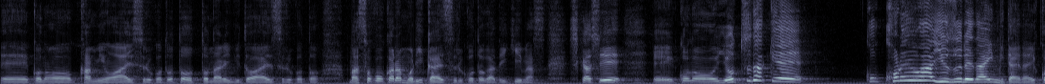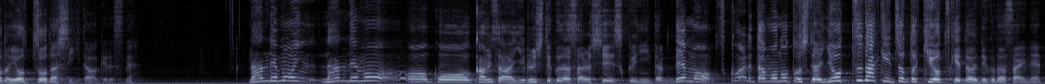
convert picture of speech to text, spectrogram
えー、この神を愛することと隣人を愛すること、まあ、そこからも理解することができます。しかし、えー、この4つだけこれは譲れないみたいなこの4つを出してきたわけですね。何でも何でもこう神様は許してくださるし救いに至る。でも救われたものとしては4つだけちょっと気をつけておいてくださいね。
